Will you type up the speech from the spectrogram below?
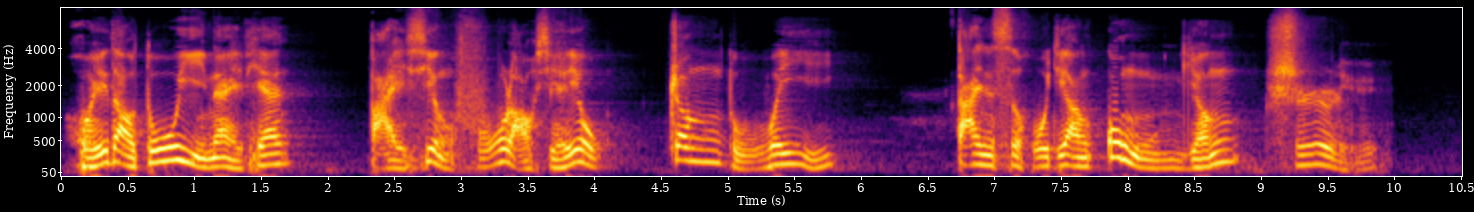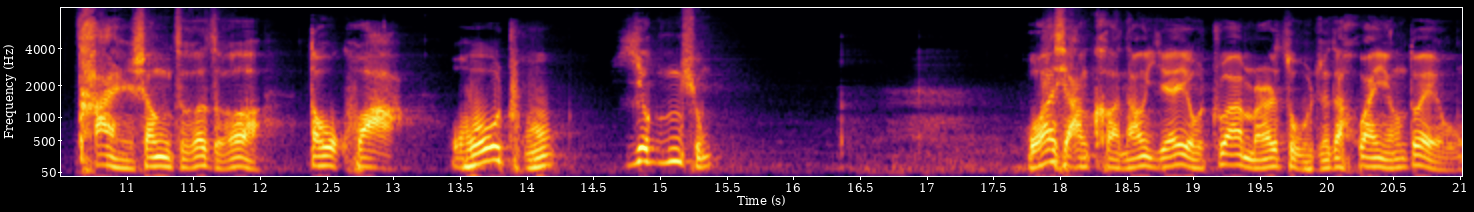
回到都邑那天，百姓扶老携幼，争睹威仪，单四虎将共迎诗旅，叹声啧啧，都夸。无主英雄，我想可能也有专门组织的欢迎队伍，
